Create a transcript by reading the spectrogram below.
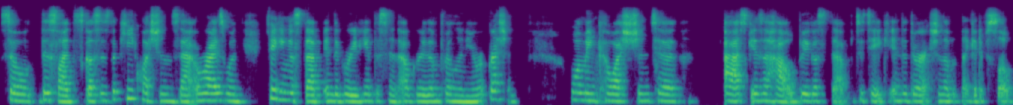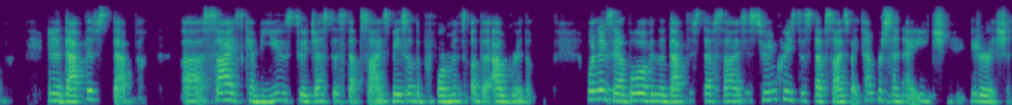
so this slide discusses the key questions that arise when taking a step in the gradient descent algorithm for linear regression. One main question to ask is how big a step to take in the direction of a negative slope. An adaptive step uh, size can be used to adjust the step size based on the performance of the algorithm. One example of an adaptive step size is to increase the step size by 10% at each iteration.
